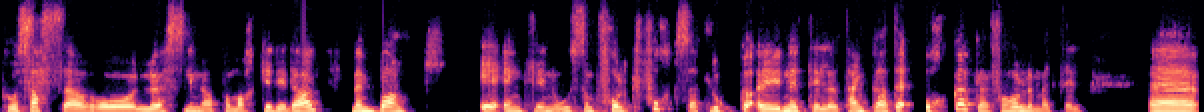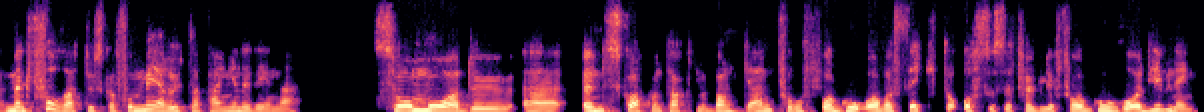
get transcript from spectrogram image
prosesser og løsninger på markedet i dag. Men bank er egentlig noe som folk fortsatt lukker øynene til og tenker at det orker ikke jeg forholde meg til. Eh, men for at du skal få mer ut av pengene dine, så må du eh, ønske å ha kontakt med banken for å få god oversikt, og også selvfølgelig få god rådgivning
